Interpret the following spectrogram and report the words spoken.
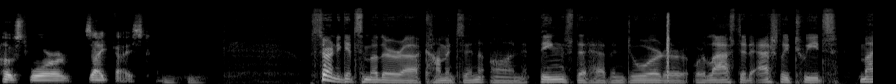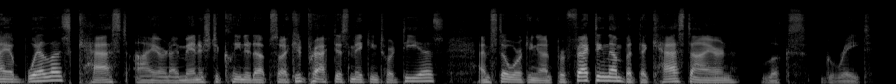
post-war zeitgeist. Mm-hmm. Starting to get some other uh, comments in on things that have endured or, or lasted. Ashley tweets, My abuela's cast iron. I managed to clean it up so I could practice making tortillas. I'm still working on perfecting them, but the cast iron looks great.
